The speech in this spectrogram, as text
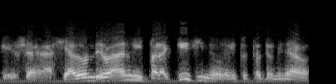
que, o sea, ¿hacia dónde van y para qué si no esto está terminado?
